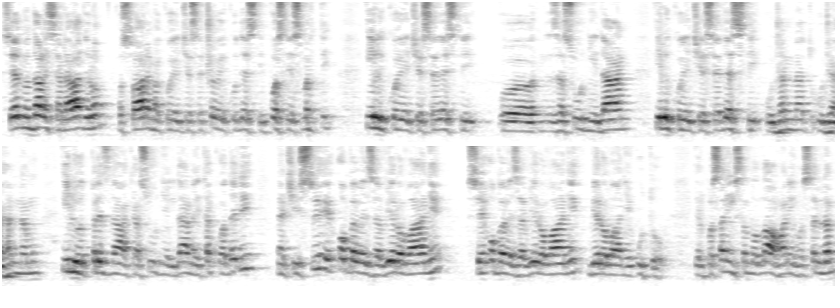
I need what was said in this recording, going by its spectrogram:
Svejedno da li se radilo o stvarima koje će se čovjeku desiti poslije smrti, ili koje će se desiti uh, za sudnji dan, ili koje će se desiti u džannatu, u džahannamu, ili od predznaka sudnjeg dana i tako dalje. Znači sve je obaveza vjerovanje, sve je obaveza vjerovanje, vjerovanje u to. Jer poslanik sallallahu alaihi sellem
